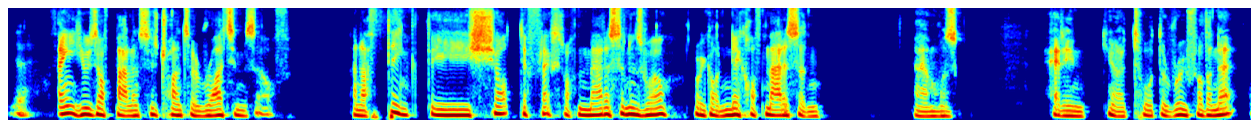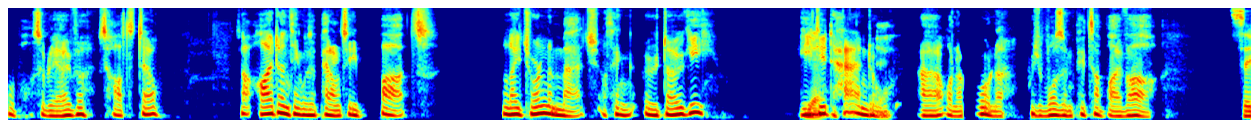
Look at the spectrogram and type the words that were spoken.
Yeah. I think he was off balance, he was trying to right himself. And I think the shot deflected off Maddison as well, or he got nick off Maddison and was heading, you know, toward the roof of the net or possibly over. It's hard to tell. So I don't think it was a penalty, but later on in the match, I think Udogie, he Yeah. did handle Yeah. uh, on a corner, which wasn't picked up by VAR, See,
